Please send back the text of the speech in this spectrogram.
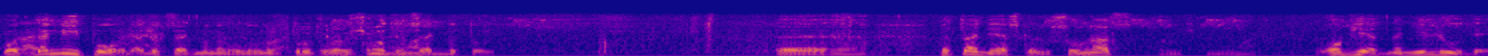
От на мій погляд, оце як мене в голову втрутило, крутиться, якби той. Е, питання, я скажу, що у нас об'єднані люди,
